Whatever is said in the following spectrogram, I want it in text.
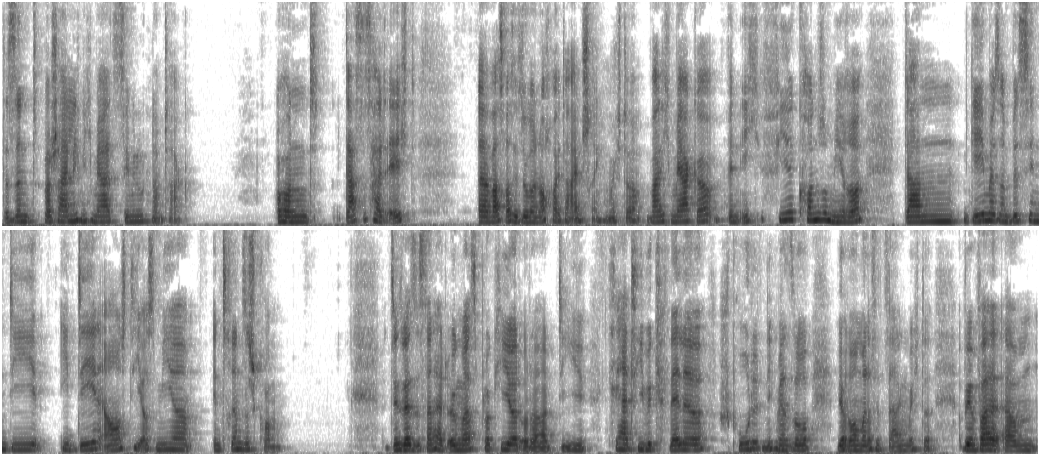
das sind wahrscheinlich nicht mehr als 10 Minuten am Tag. Und das ist halt echt äh, was, was ich sogar noch weiter einschränken möchte, weil ich merke, wenn ich viel konsumiere, dann gehen mir so ein bisschen die Ideen aus, die aus mir intrinsisch kommen. Beziehungsweise ist dann halt irgendwas blockiert oder die kreative Quelle sprudelt nicht mehr so, wie auch immer man das jetzt sagen möchte. Auf jeden Fall ähm,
